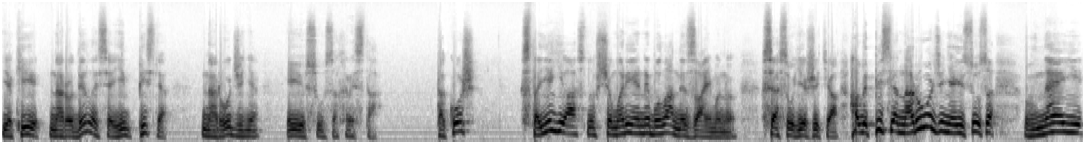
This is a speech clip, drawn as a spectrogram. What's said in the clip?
які народилися їм після народження Ісуса Христа. Також стає ясно, що Марія не була незайманою все своє життя, але після народження Ісуса в неї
